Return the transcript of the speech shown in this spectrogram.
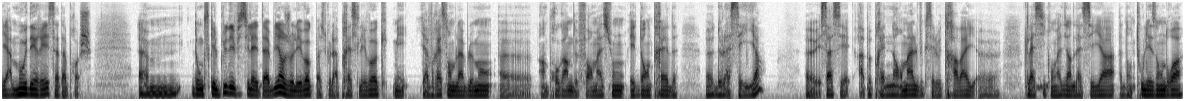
et à modérer cette approche. Euh, donc ce qui est le plus difficile à établir, je l'évoque parce que la presse l'évoque, mais il y a vraisemblablement euh, un programme de formation et d'entraide euh, de la CIA. et ça, c'est à peu près normal vu que c'est le travail classique, on va dire, de la CIA dans tous les endroits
